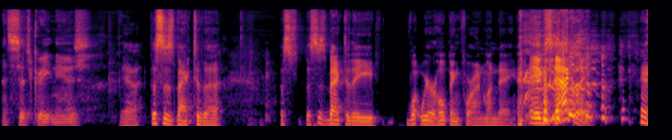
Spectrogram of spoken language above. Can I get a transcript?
That's such great news. Yeah. This is back to the this this is back to the what we were hoping for on Monday. Exactly.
